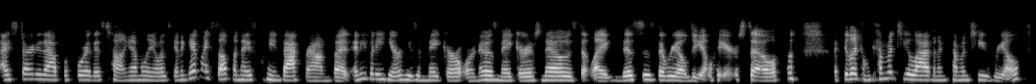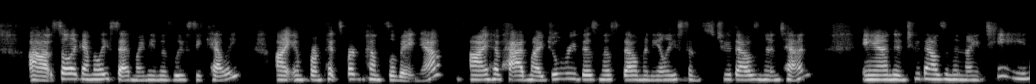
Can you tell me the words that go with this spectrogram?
I started out before this telling Emily I was going to get myself a nice clean background, but anybody here who's a maker or knows makers knows that like this is the real deal here. So I feel like I'm coming to you live and I'm coming to you real. Uh, so like Emily said, my name is Lucy Kelly. I am from Pittsburgh, Pennsylvania. I have had my jewelry business Belle Menili since 2010. And in 2019,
